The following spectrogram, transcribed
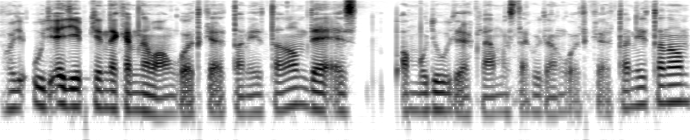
hogy úgy egyébként nekem nem angolt kell tanítanom, de ezt amúgy úgy reklámozták, hogy angolt kell tanítanom,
